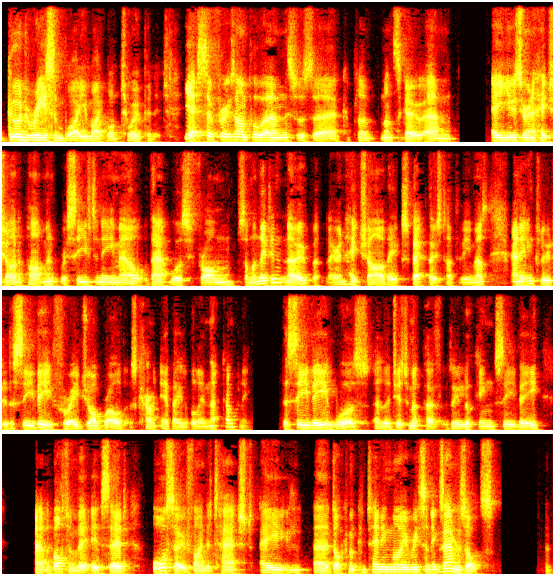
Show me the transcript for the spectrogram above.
good reason why you might want to open it. Yes. So, for example, um, this was uh, a couple of months ago. Um, a user in a HR department received an email that was from someone they didn't know, but they're in HR, they expect those type of emails, and it included a CV for a job role that was currently available in that company. The CV was a legitimate, perfectly looking CV. At the bottom of it, it said, also find attached a, a document containing my recent exam results.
